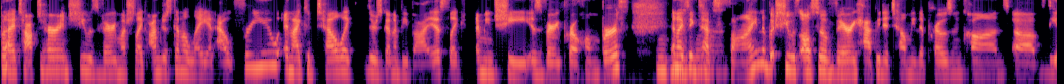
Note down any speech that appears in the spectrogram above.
But I talked to her and she was very much like, I'm just gonna lay it out for you. And I could tell like there's gonna be bias. Like, I mean, she is very pro home birth. And I mm-hmm. think that's fine. But she was also very happy to tell me the pros and cons of the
